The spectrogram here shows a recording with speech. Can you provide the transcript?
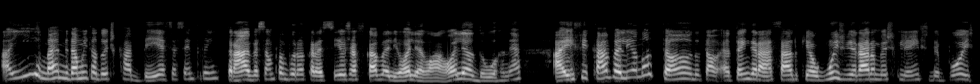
Aí, mas me dá muita dor de cabeça, é sempre um entrave, é sempre uma burocracia. Eu já ficava ali, olha lá, olha a dor, né? Aí ficava ali anotando, tal. É até engraçado que alguns viraram meus clientes depois.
